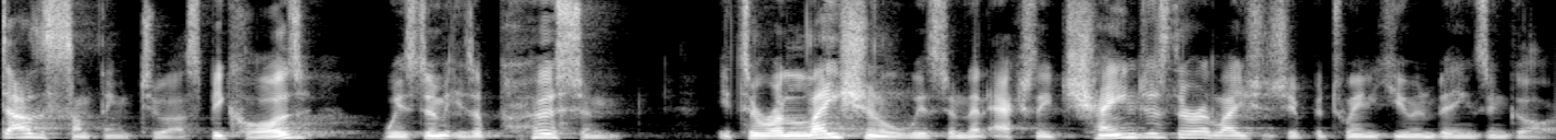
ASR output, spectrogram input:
does something to us because Wisdom is a person, it's a relational wisdom that actually changes the relationship between human beings and God.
